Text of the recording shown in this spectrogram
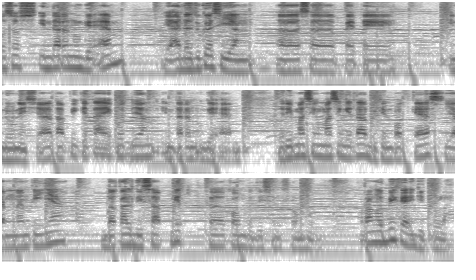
khusus intern UGM. Ya ada juga sih yang uh, se-PT Indonesia, tapi kita ikut yang intern UGM. Jadi masing-masing kita bikin podcast yang nantinya bakal disubmit ke competition from home. Kurang lebih kayak gitulah.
